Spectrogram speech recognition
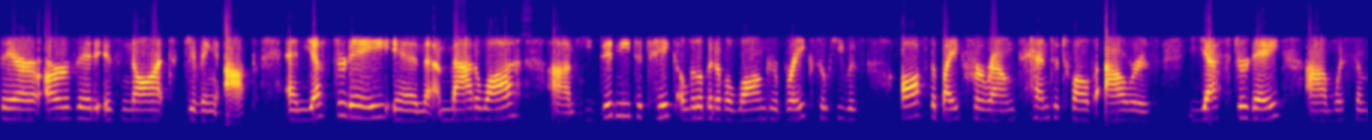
there, Arvid is not giving up. And yesterday in Mattawa, um, he did need to take a little bit of a longer break, so he was off the bike for around 10 to 12 hours yesterday um, with some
